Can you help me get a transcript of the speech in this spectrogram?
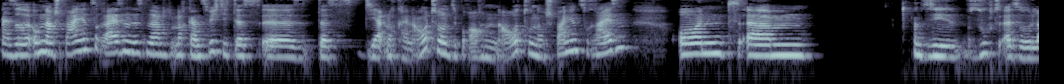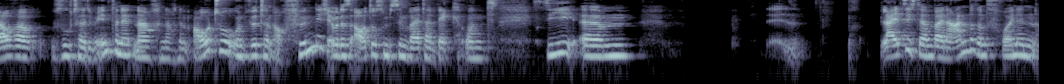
Also, um nach Spanien zu reisen, ist noch, noch ganz wichtig, dass, äh, dass die hat noch kein Auto und sie brauchen ein Auto, um nach Spanien zu reisen. Und, ähm, und sie sucht, also Laura sucht halt im Internet nach, nach einem Auto und wird dann auch fündig, aber das Auto ist ein bisschen weiter weg. Und sie ähm, äh, leiht sich dann bei einer anderen Freundin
